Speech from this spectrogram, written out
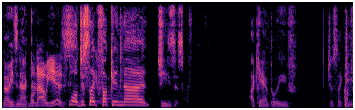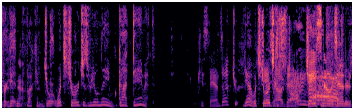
No, he's an actor. Well, now he is. Well, just like fucking uh Jesus. I can't believe just like I'm Jesus forgetting now. fucking George. What's George's real name? God damn it. Costanza. Yeah, what's George? Jason Alexander. Jason ah! Alexander.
